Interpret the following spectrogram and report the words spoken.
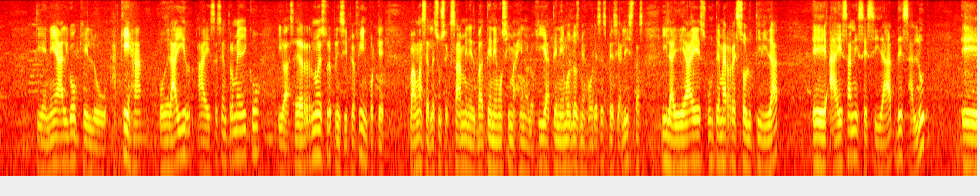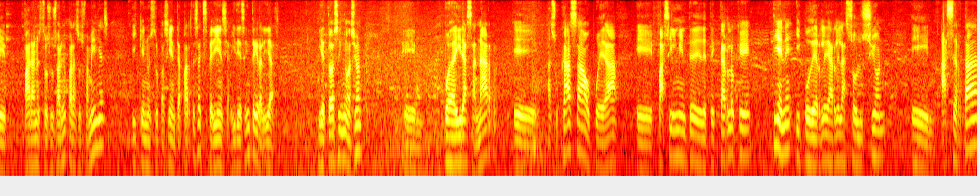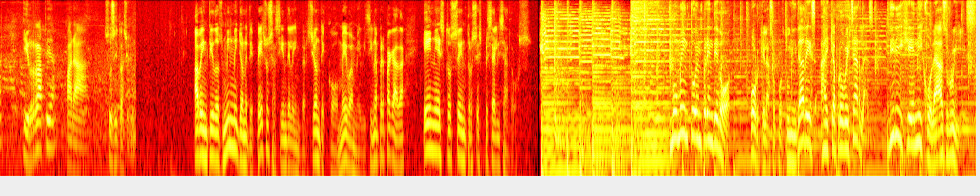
tiene algo que lo aqueja, podrá ir a ese centro médico y va a ser nuestro de principio a fin, porque vamos a hacerle sus exámenes, tenemos imagenología, tenemos los mejores especialistas y la idea es un tema de resolutividad eh, a esa necesidad de salud eh, para nuestros usuarios, para sus familias y que nuestro paciente, aparte de esa experiencia y de esa integralidad y de toda esa innovación, eh, pueda ir a sanar eh, a su casa o pueda eh, fácilmente detectar lo que tiene y poderle darle la solución acertada y rápida para su situación. A 22 mil millones de pesos asciende la inversión de Comeva Medicina Prepagada en estos centros especializados. Momento emprendedor, porque las oportunidades hay que aprovecharlas. Dirige Nicolás Ruiz.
